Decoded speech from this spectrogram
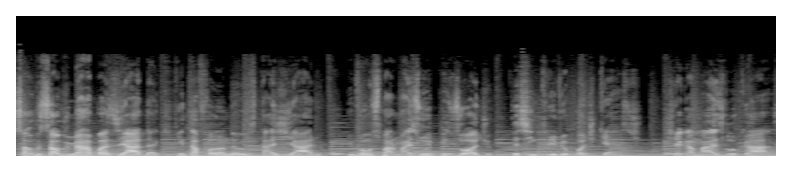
Salve, salve minha rapaziada! Aqui quem tá falando é o Estagiário e vamos para mais um episódio desse incrível podcast. Chega mais, Lucas!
